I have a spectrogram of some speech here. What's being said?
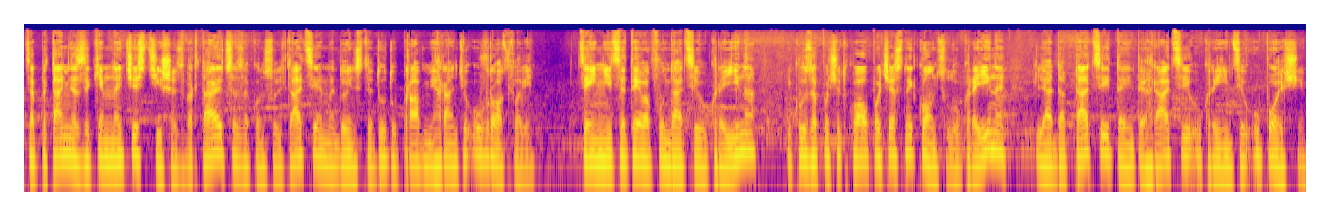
це питання, з яким найчастіше звертаються за консультаціями до Інституту прав мігрантів у Вроцлаві. Це ініціатива Фундації Україна, яку започаткував почесний консул України для адаптації та інтеграції українців у Польщі.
